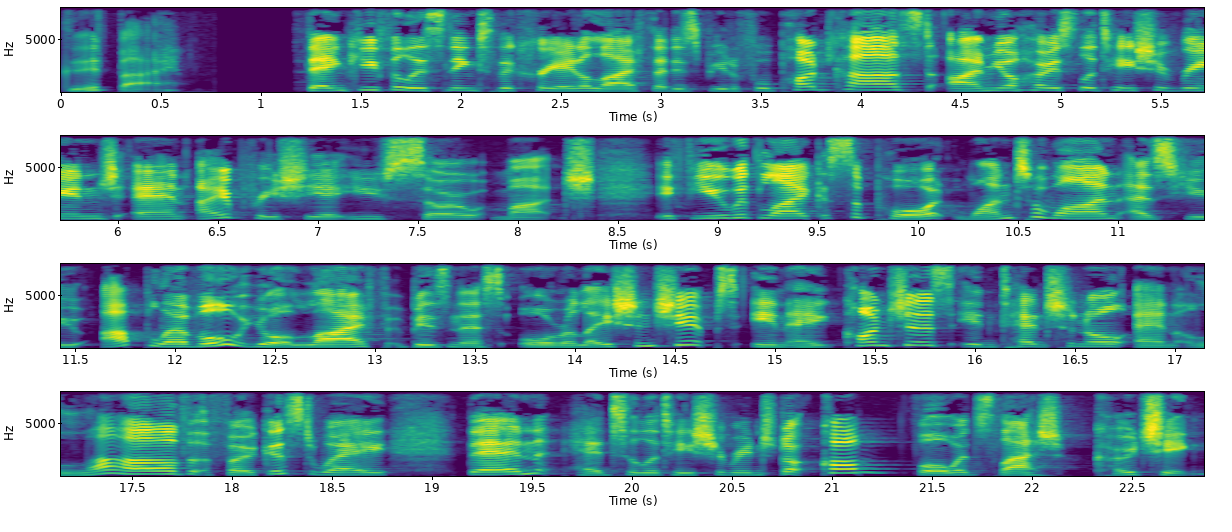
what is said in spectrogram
Goodbye. Thank you for listening to the Create a Life That Is Beautiful podcast. I'm your host, Leticia Ringe, and I appreciate you so much. If you would like support one to one as you up level your life, business, or relationships in a conscious, intentional, and love focused way, then head to leticiaringe.com forward slash coaching.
